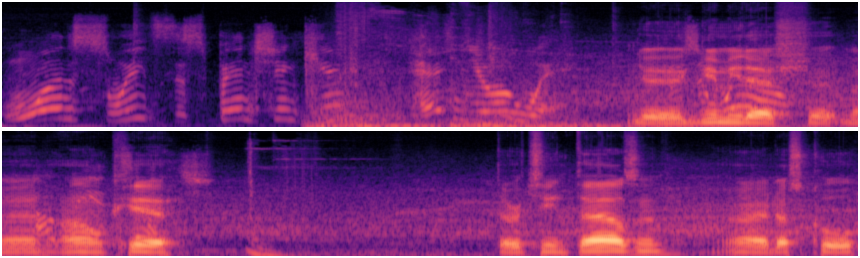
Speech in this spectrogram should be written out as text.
One sweet suspension kit heading your way. Yeah, give me that shit, man. I don't care. 13,000. All right, that's cool.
